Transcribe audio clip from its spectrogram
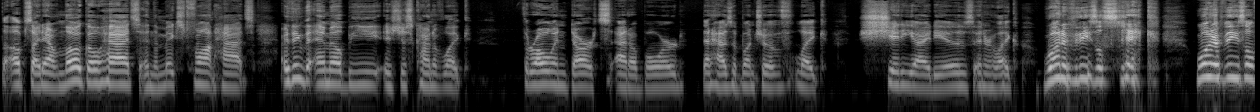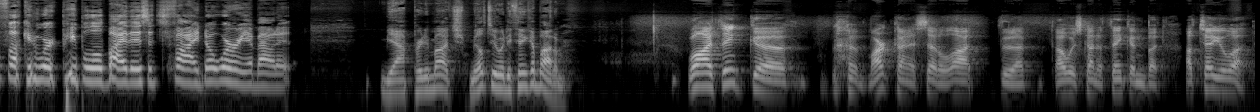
the upside down logo hats and the mixed font hats, I think the MLB is just kind of like throwing darts at a board that has a bunch of like shitty ideas and are like, one of these will stick, one of these will fucking work, people will buy this, it's fine, don't worry about it. Yeah, pretty much. Milty, what do you think about them? Well, I think uh, Mark kind of said a lot that I, I was kind of thinking, but I'll tell you what.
